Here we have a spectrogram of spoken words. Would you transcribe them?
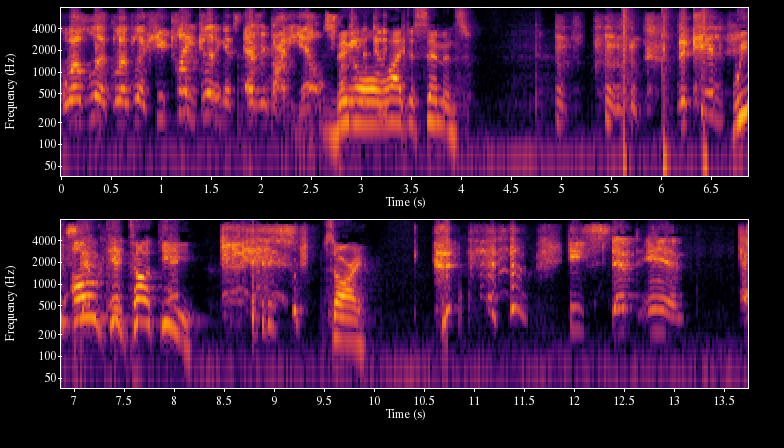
well, look, look, look. He played good against everybody else. Big I mean, old Elijah Simmons. the kid. We own Kentucky. Sorry. he stepped in at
